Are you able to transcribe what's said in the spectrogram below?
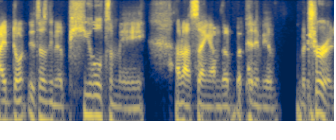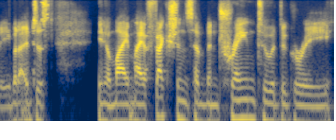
I don't. It doesn't even appeal to me. I'm not saying I'm the epitome of maturity, but I just you know my my affections have been trained to a degree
